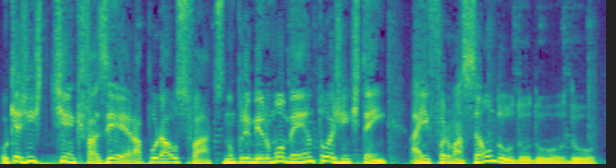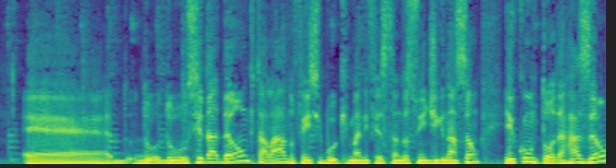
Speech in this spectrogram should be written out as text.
O que a gente tinha que fazer era apurar os fatos. No primeiro momento, a gente tem a informação do, do, do, do é, do, do, cidadão que está lá no Facebook manifestando a sua indignação e com toda razão.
